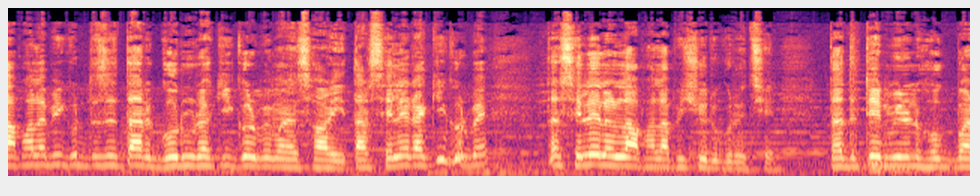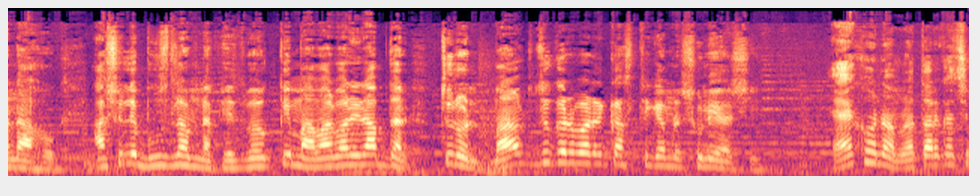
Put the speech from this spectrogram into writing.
লাফালাফি করতেছে, তার গরুরা কি করবে? মানে সরি তার ছেলেরা কি করবে? তার ছেলেরা লাফালাফি শুরু করেছে। তাদের টেন মিলিয়ন হোক বা না হোক, আসলে বুঝলাম না ফেসবুক কি মামার বাড়ির আবদার? চলুন, মার্ক জুকারবারের কাছ থেকে আমরা শুনে আসি। এখন আমরা তার কাছে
